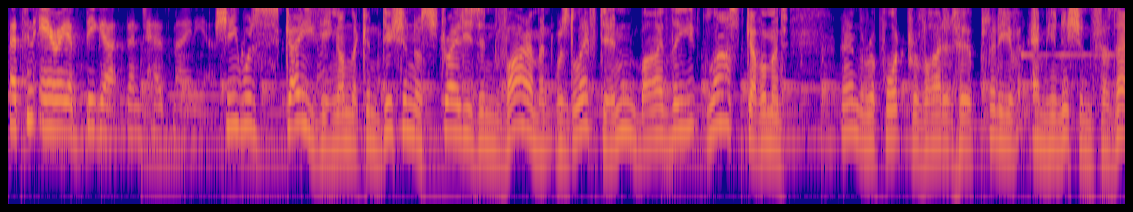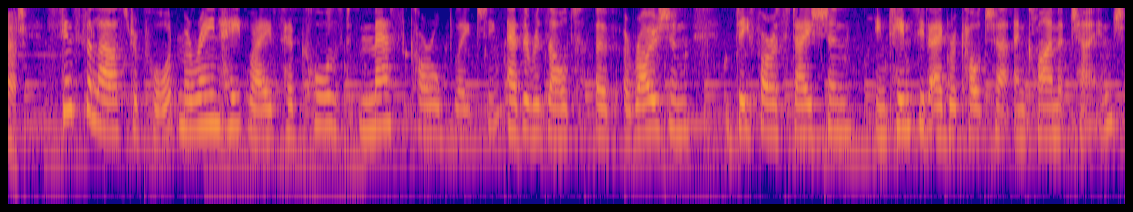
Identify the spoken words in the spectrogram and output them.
That's an area bigger than Tasmania. She was scathing on the condition Australia's environment was left in by the last government, and the report provided her plenty of ammunition for that. Since the last report, marine heatwaves have caused mass coral bleaching as a result of erosion, deforestation, intensive agriculture, and climate change.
